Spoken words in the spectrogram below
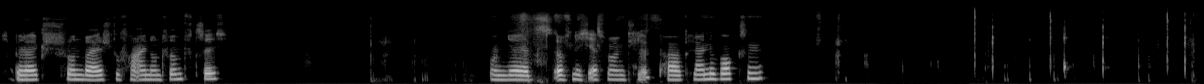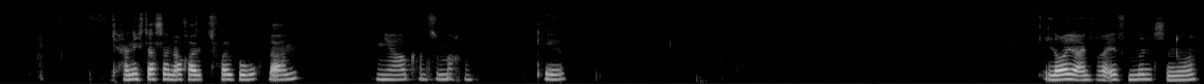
Ich bin halt schon bei Stufe 51. Und ja, jetzt öffne ich erstmal ein paar kleine Boxen. Kann ich das dann auch als Folge hochladen? Ja, kannst du machen. Okay. Leute, einfach elf Münzen nur.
